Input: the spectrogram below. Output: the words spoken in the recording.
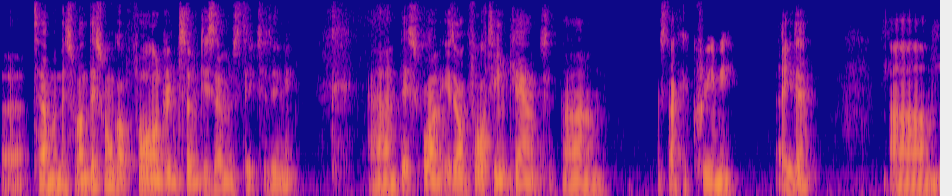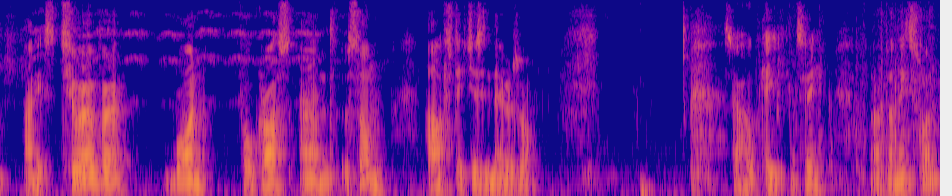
uh, time on this one. This one got 477 stitches in it. And this one is on 14 count. Um, it's like a creamy Aida. Um, and it's two over one full cross and some half stitches in there as well. So hopefully you can see I've done this one.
